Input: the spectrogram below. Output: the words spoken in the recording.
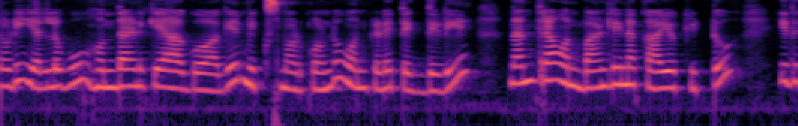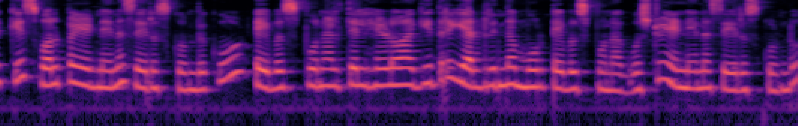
ನೋಡಿ, ಎಲ್ಲವೂ ಹೊಂದಾಣಿಕೆ ಆಗೋ ಹಾಗೆ ಮಿಕ್ಸ್ ಮಾಡಿಕೊಂಡು ಒಂದು ಕಡೆ ತೆಗೆದಿಡಿ. ನಂತರ ಒಂದು ಬಾಣಲಿನ ಕಾಯೋಕ್ಕಿಟ್ಟು ಇದಕ್ಕೆ ಸ್ವಲ್ಪ ಎಣ್ಣೆನ ಸೇರಿಸ್ಕೊಬೇಕು. ಟೇಬಲ್ ಸ್ಪೂನ್ ಅಳತೆಯಲ್ಲಿ ಹೇಳೋ ಆಗಿದ್ದರೆ ಎರಡರಿಂದ ಮೂರು ಟೇಬಲ್ ಸ್ಪೂನ್ ಆಗುವಷ್ಟು ಎಣ್ಣೆನ ಸೇರಿಸ್ಕೊಂಡು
